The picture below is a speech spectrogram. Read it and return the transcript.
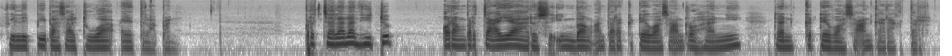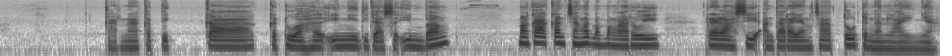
Filipi pasal 2 ayat 8. Perjalanan hidup orang percaya harus seimbang antara kedewasaan rohani dan kedewasaan karakter. Karena ketika kedua hal ini tidak seimbang, maka akan sangat mempengaruhi relasi antara yang satu dengan lainnya.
